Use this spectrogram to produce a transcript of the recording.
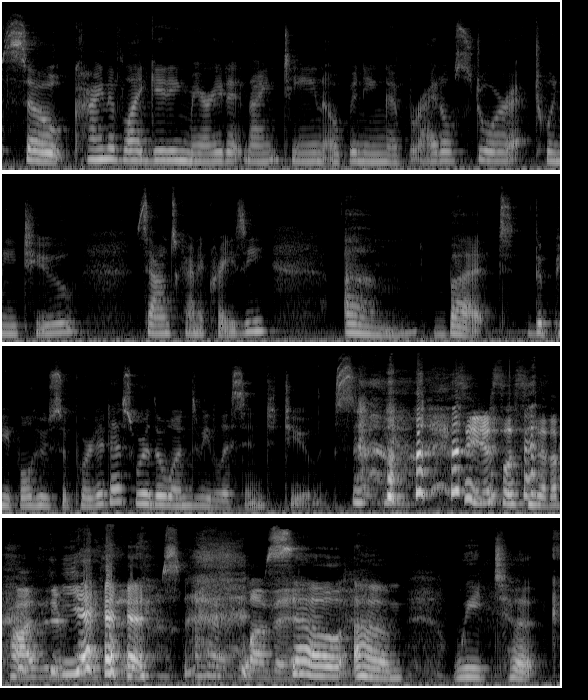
So, kind of like getting married at 19, opening a bridal store at 22 sounds kind of crazy. Um, but the people who supported us were the ones we listened to. So, so you just listen to the positive yes. I love it. So um, we took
